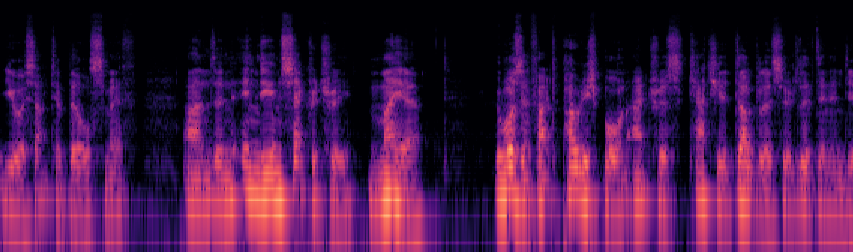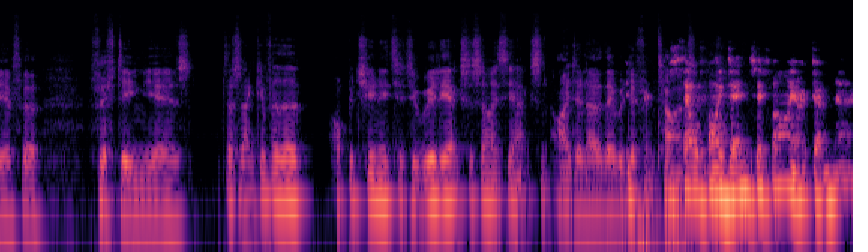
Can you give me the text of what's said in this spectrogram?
US actor Bill Smith, and an Indian secretary, Maya, who was in fact Polish born actress Katya Douglas, who'd lived in India for 15 years. Does that give her the opportunity to really exercise the accent. I don't know. They were different times. Self-identify. I don't know.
